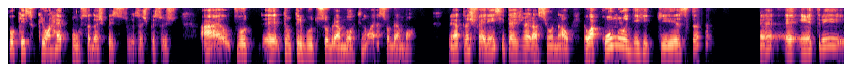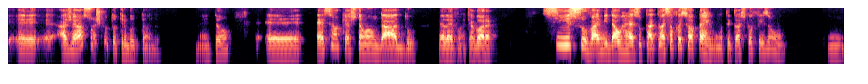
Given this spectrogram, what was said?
Porque isso cria uma repulsa das pessoas. As pessoas, ah, eu vou é, ter um tributo sobre a morte. Não é sobre a morte. Né? A transferência intergeracional é o acúmulo de riqueza é, é, entre é, as gerações que eu estou tributando. Né? Então, é, essa é uma questão, é um dado relevante. Agora, se isso vai me dar o resultado. Então, essa foi sua pergunta. Então, acho que eu fiz um, um,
